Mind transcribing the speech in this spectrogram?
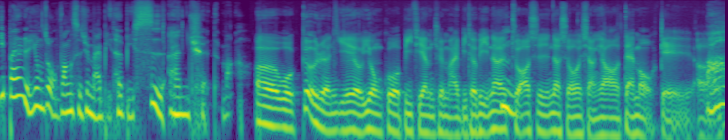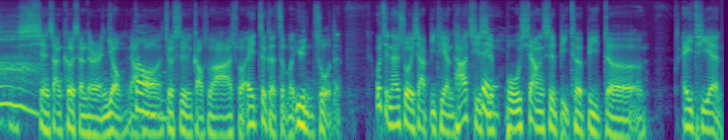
一般人用这种方式去买比特币是安全的吗？呃，我个人也有用过 BTM 去买比特币，那嗯主要是那时候想要 demo 给呃、哦线上课程的人用，然后就是告诉他说，哎、这个怎么运作的？我简单说一下 BTM，它其实不像是比特币的 ATM，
